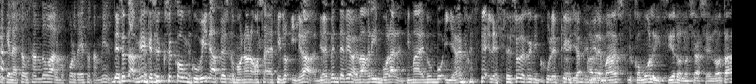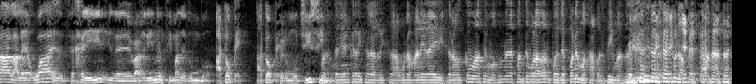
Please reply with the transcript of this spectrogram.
Y que la está usando a lo mejor de eso también. De eso también, que soy, soy concubina, pero es como, no, no vamos a decirlo. Y claro, yo de repente veo a Eva Green volar encima de Dumbo y ya me parece el exceso de ridiculez que he visto además, ¿cómo lo hicieron? O sea, se nota a la legua el CGI de Eva Green encima de Dumbo. A tope, a tope. Pero muchísimo. Pues tenían que rizar el rizo de alguna manera y dijeron, ¿cómo hacemos? ¿Un elefante volador? Pues le ponemos algo encima. Una persona. ¿sabes?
